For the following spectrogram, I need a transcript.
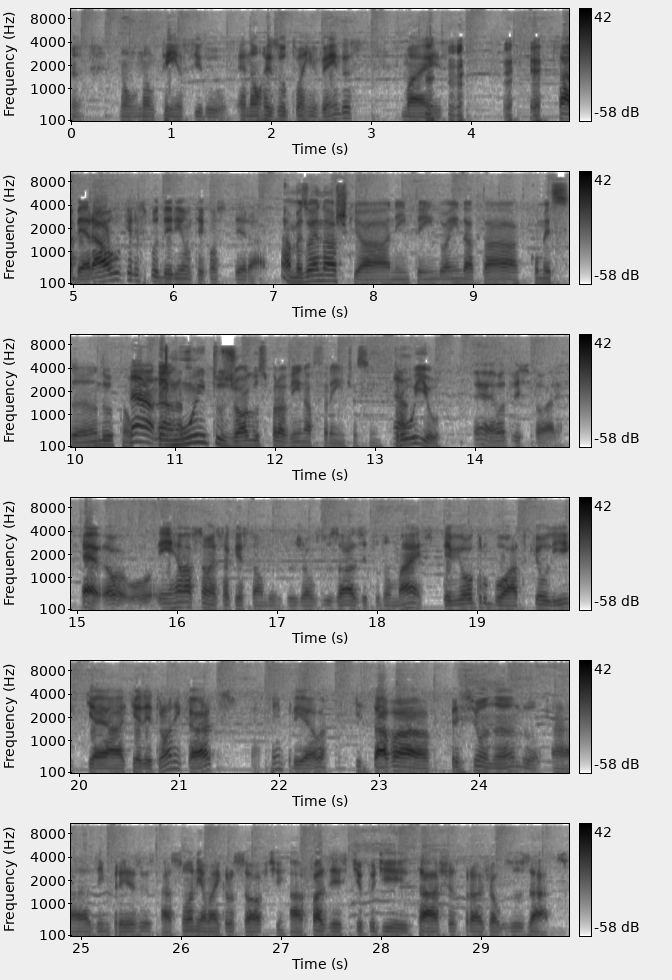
não, não tenha sido. É, não resultou em vendas, mas. sabe, era algo que eles poderiam ter considerado. Ah, mas eu ainda acho que a Nintendo ainda tá começando. Então Não, tem não, não. muitos jogos pra vir na frente, assim. Pro Não. Wii U. É, outra história. É, em relação a essa questão do- dos jogos usados e tudo mais, teve outro boato que eu li, que é a, que a Electronic Arts, é sempre ela, que estava pressionando as empresas, a Sony e a Microsoft, a fazer esse tipo de taxas para jogos usados.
